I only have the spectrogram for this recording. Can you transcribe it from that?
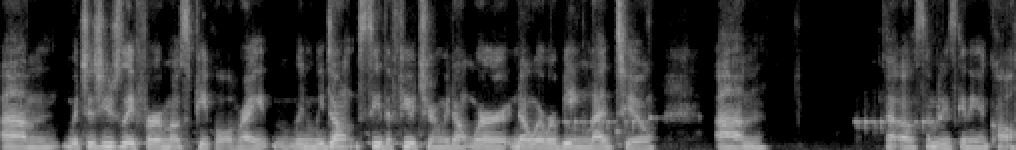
um, which is usually for most people, right? When we don't see the future and we don't where, know where we're being led to. Um, uh oh, somebody's getting a call.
